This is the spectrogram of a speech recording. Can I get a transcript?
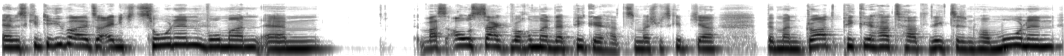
Ähm, es gibt ja überall so eigentlich Zonen, wo man ähm, was aussagt, warum man da Pickel hat. Zum Beispiel, es gibt ja, wenn man dort Pickel hat, hat liegt es an den Hormonen,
